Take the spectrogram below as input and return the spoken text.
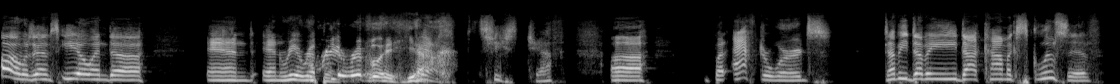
oh, it was against Io and uh, and and Rhea Ripley. Rhea Ripley, yeah. Jeez, Jeff. Uh, but afterwards, WWE.com exclusive.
